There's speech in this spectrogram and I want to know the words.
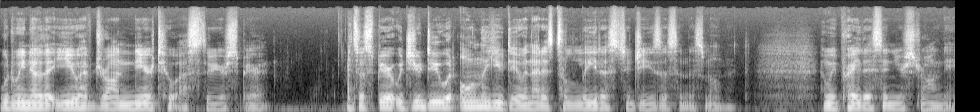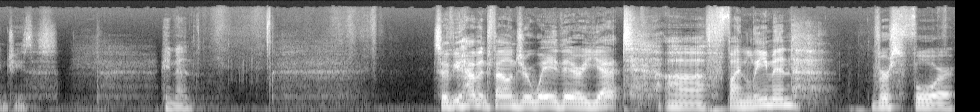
Would we know that you have drawn near to us through your Spirit? And so, Spirit, would you do what only you do, and that is to lead us to Jesus in this moment? And we pray this in your strong name, Jesus. Amen. So if you haven't found your way there yet, uh, Philemon, verse 4,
